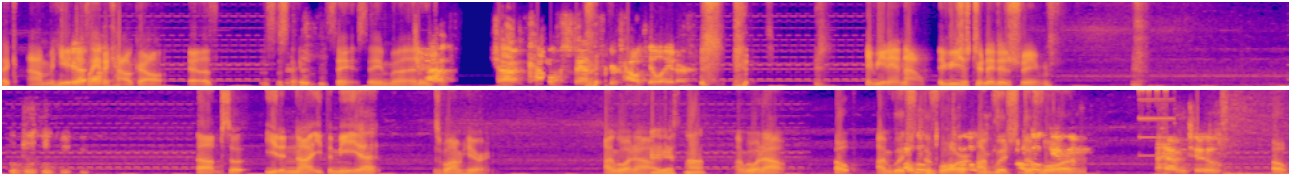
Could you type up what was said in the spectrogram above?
like, um, he Yeah. definitely had a calc out. Yeah, that's that's the same same same uh, energy. Chat, chat, calc stands for calculator. If you didn't know, if you just tuned into the stream, um, so you did not eat the meat yet, is what I'm hearing. I'm going out. I guess not. I'm going out. Oh, I'm glitched I'll to the floor. I'll go- I'm glitched to the go give floor. him- I am too. Oh,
